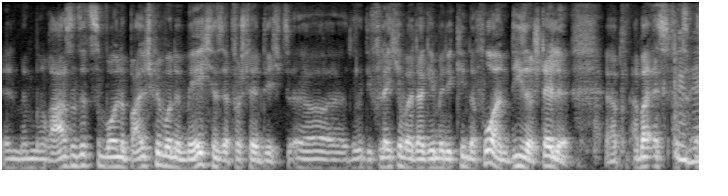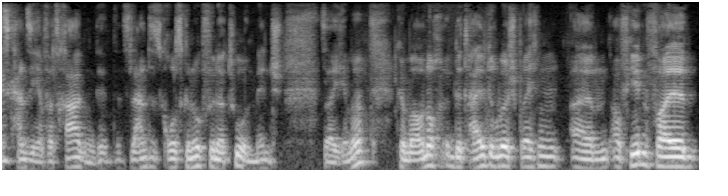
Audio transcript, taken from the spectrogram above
im, im Rasen sitzen wollen, ein Ball spielen wollen, ein Mädchen selbstverständlich äh, die Fläche, weil da gehen mir die Kinder vor an dieser Stelle. Ja, aber es, mhm. es kann sich ja vertragen. Das Land ist groß genug für Natur und Mensch, sage ich immer. Können wir auch noch im Detail drüber sprechen. Ähm, auf jeden Fall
